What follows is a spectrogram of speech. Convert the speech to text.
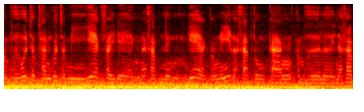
อำเภอห้วยทับทันก็จะมีแยกไฟแดงนะครับหนึ่งแยกตรงนี้แหละครับ ตรงกลางอำเภอเลยนะครับ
